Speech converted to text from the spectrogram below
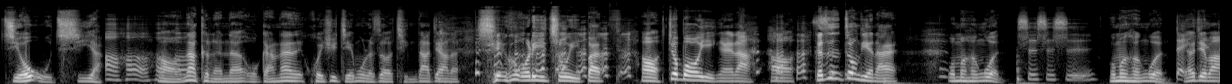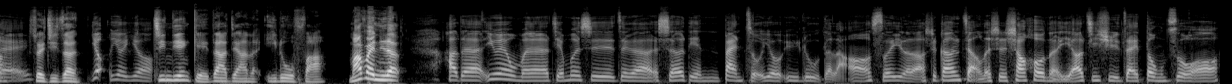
九五七啊。嗯哼哦，那可能呢，我刚才回去节目的时候，请大家呢先获利出一半，哦，就不赢哎啦，哦，可是重点来，我们很稳，是是是，我们很稳，了解吗？对对？所以吉正有有有，今天给大家呢一路发，麻烦你了。好的，因为我们节目是这个十二点半左右预录的了哦，所以呢，老师刚刚讲的是稍后呢也要继续在动作哦。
